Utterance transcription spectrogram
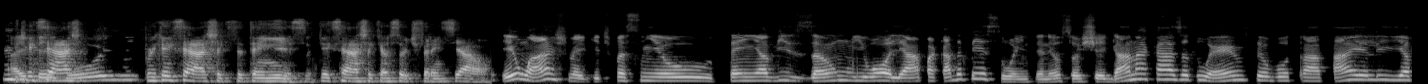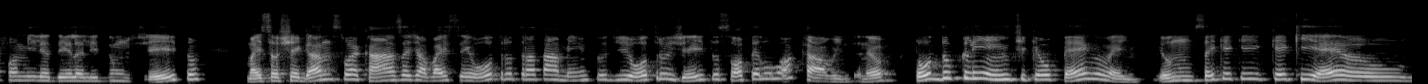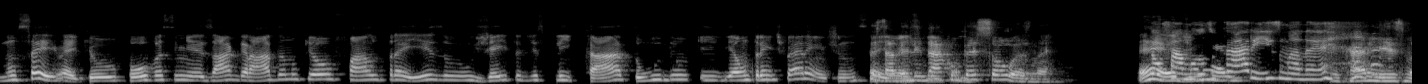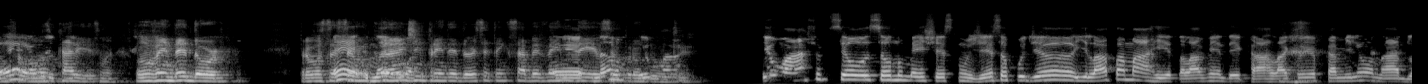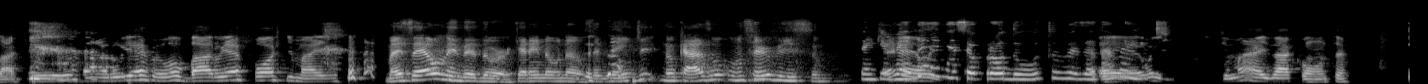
Por que, que você acha? E... Por que, que você acha que você tem isso? O que, que você acha que é o seu diferencial? Eu acho, velho, que tipo assim, eu tenho a visão e o olhar para cada pessoa, entendeu? Se eu chegar na casa do Everton, eu vou tratar ele e a família dele ali de um jeito mas se eu chegar na sua casa, já vai ser outro tratamento de outro jeito, só pelo local, entendeu? Todo cliente que eu pego, velho, eu não sei o que, que, que, que é, eu não sei, velho, que o povo, assim, exagrada no que eu falo para eles, o jeito de explicar tudo, que é um trem diferente, não sei. É saber lidar com pessoas, né? É, é o famoso demais. carisma, né? O carisma, é, o famoso carisma. Um vendedor. Para você é, ser um não, grande eu... empreendedor, você tem que saber vender é, não, o seu produto. Eu, eu, acho que se eu, se eu não mexesse com gesso, eu podia ir lá para Marreta, lá vender carro, lá que eu ia ficar milionário lá. o barulho é, o barulho é forte demais. Mas você é um vendedor, querendo ou não. Você vende, no caso, um serviço. Tem que é, vender, é, né? Seu produto, exatamente. É, demais na conta.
